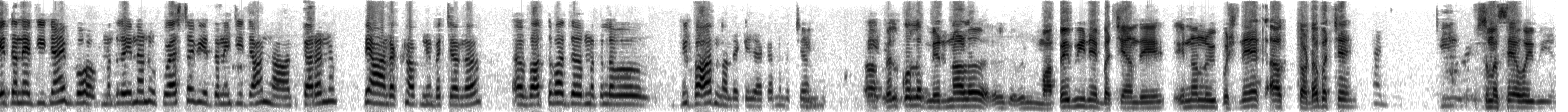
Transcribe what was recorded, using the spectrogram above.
ਇਦਾਂ ਦੀਆਂ ਚੀਜ਼ਾਂ ਇਹ ਬਹੁਤ- ਮਤਲਬ ਇਹਨਾਂ ਨੂੰ ਰਿਕੁਐਸਟ ਹੈ ਵੀ ਇਦਾਂ ਦੀਆਂ ਚੀਜ਼ਾਂ ਨਾ ਕਰਨ ਧਿਆਨ ਰੱਖਣਾ ਆਪਣੇ ਬੱਚਿਆਂ ਦਾ। ਵੱਧ ਤੋਂ ਵੱਧ ਮਤਲਬ ਵੀ ਬਾਹਰ ਨਾ ਲੈ ਕੇ ਜਾ ਕਰਨ ਬੱਚਿਆਂ ਨੂੰ। ਬਿਲਕੁਲ ਮੇਰੇ ਨਾਲ ਮਾਪੇ ਵੀ ਨੇ ਬੱਚਿਆਂ ਦੇ ਇਹਨਾਂ ਨੂੰ ਵੀ ਪੁੱਛਦੇ ਆ ਤੁਹਾਡਾ ਬੱਚਾ ਹੈ? ਹਾਂਜੀ। ਕੀ ਸਮੱਸਿਆ ਹੋਈ ਵੀ ਹੈ?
